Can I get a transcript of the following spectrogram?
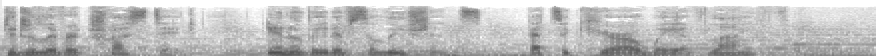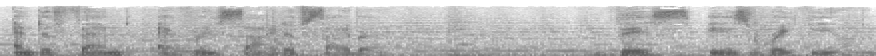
to deliver trusted, innovative solutions that secure our way of life and defend every side of cyber. This is Raytheon,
